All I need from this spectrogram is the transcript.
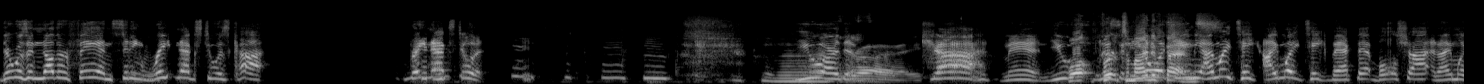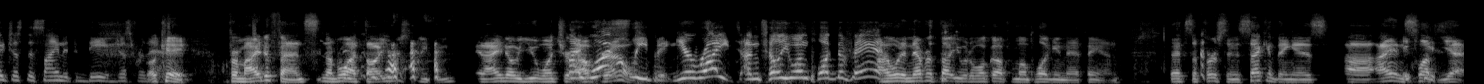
There was another fan sitting right next to his cot. Right next to it. You are the Right. God, man. You Well, for- listen, to my you know what, Jamie? defense- I might take I might take back that bull shot and I might just assign it to Dave just for that. Okay. For my defense, number one, I thought you were sleeping, and I know you want you're I out. was you're out. sleeping. You're right. Until you unplugged the fan. I would have never thought you would have woke up from unplugging that fan. That's the first thing. The second thing is uh, I hadn't slept yet,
